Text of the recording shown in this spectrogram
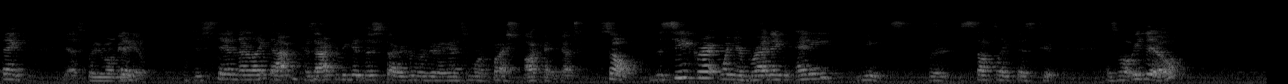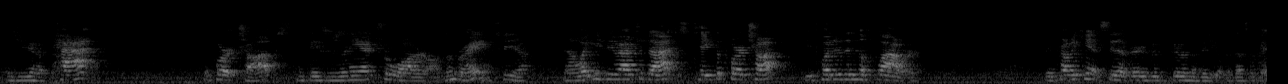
Thank you. Yes, what do you want me to do? Just stand there like that, because after we get this started, we're gonna answer more questions. Okay, good. So, the secret when you're breading any meats, for stuff like this too, is what we do, is you're gonna pat the pork chops, in case there's any extra water on them, right? See ya. Now what you do after that is take the pork chop, you put it in the flour. They probably can't see that very good on the video, but that's okay.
